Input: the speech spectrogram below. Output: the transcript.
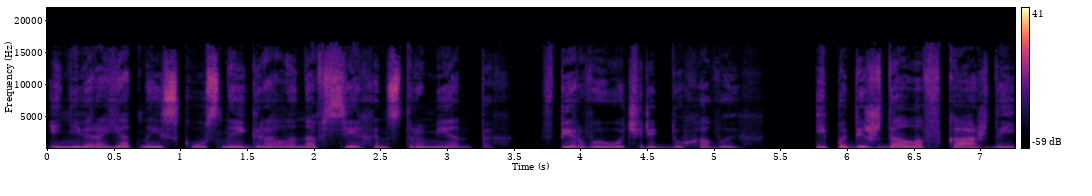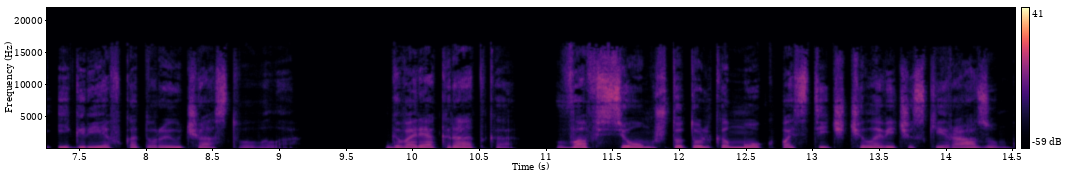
и невероятно искусно играла на всех инструментах, в первую очередь духовых, и побеждала в каждой игре, в которой участвовала. Говоря кратко, во всем, что только мог постичь человеческий разум,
